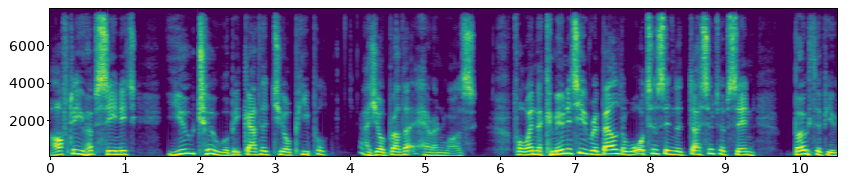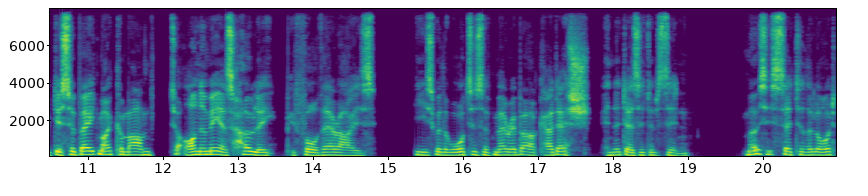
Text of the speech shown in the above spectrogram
After you have seen it, you too will be gathered to your people, as your brother Aaron was. For when the community rebelled the waters in the desert of Zin, both of you disobeyed my command to honour me as holy before their eyes. These were the waters of Meribah Kadesh in the desert of Zin. Moses said to the Lord,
